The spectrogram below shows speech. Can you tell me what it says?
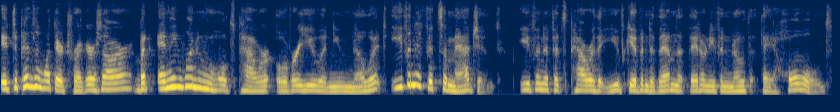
it, depends on what their triggers are, but anyone who holds power over you and you know it, even if it's imagined, even if it's power that you've given to them that they don't even know that they hold,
